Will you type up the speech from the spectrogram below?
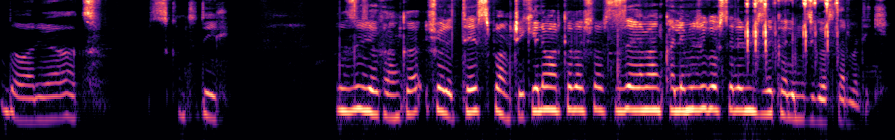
Bu da var ya at. Sıkıntı değil. Hızlıca kanka şöyle test spam çekelim arkadaşlar. Size hemen kalemizi gösterelim. Size kalemizi göstermedik.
